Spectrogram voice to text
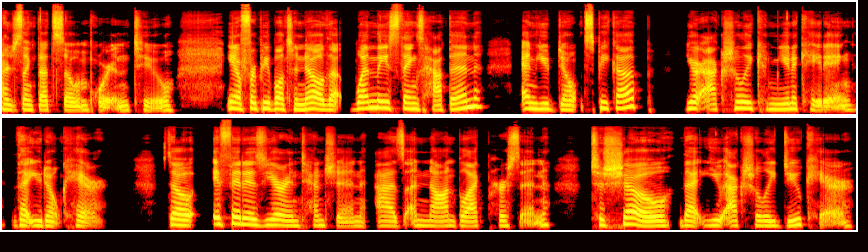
I just think that's so important to, you know, for people to know that when these things happen and you don't speak up, you're actually communicating that you don't care. So if it is your intention as a non Black person to show that you actually do care,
